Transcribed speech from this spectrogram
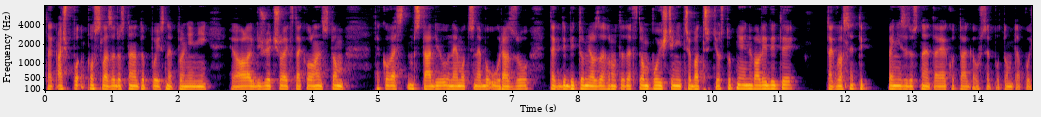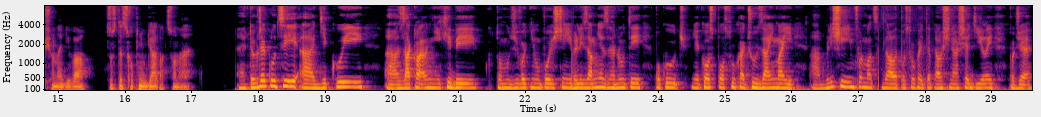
tak až po, posleze dostane to pojistné plnění. Jo, ale když je člověk v takovém v tom takové stádiu nemoci nebo úrazu, tak kdyby to měl zahrnout v tom pojištění třeba třetího stupně invalidity, tak vlastně ty peníze dostanete jako tak a už se potom ta pojišťovna dívá, co jste schopni udělat a co ne. Dobře kluci, a děkuji. A základní chyby tomu životnímu pojištění byly za mě zhrnuty. Pokud někoho z posluchačů zajímají a blížší informace, dále poslouchejte další naše díly, protože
